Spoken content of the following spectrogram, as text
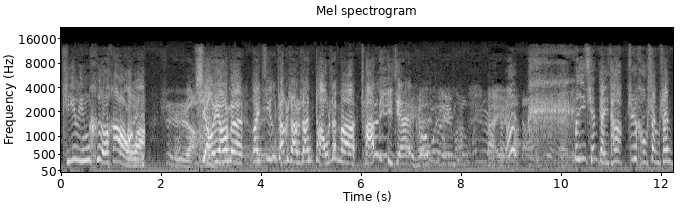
提灵贺号啊！是啊，小妖们还经常上山讨什么长利钱？可不是嘛！哎呀，没钱给他，只好上山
